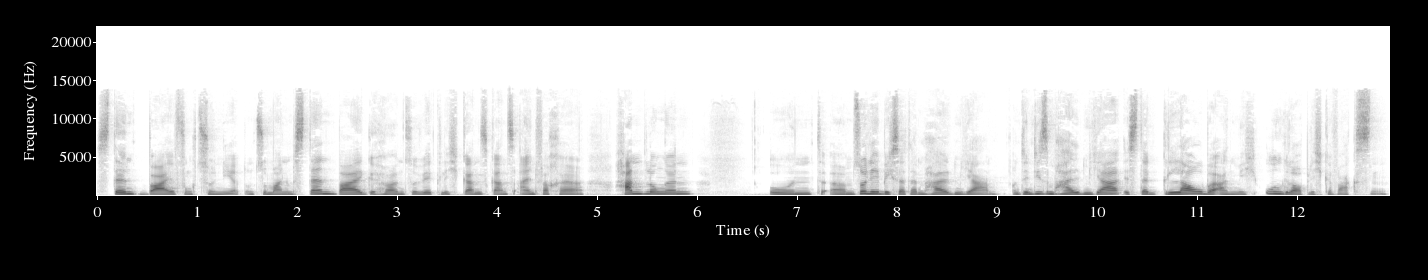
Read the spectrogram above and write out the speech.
Standby funktioniert. Und zu meinem Standby gehören so wirklich ganz, ganz einfache Handlungen. Und ähm, so lebe ich seit einem halben Jahr. Und in diesem halben Jahr ist der Glaube an mich unglaublich gewachsen.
